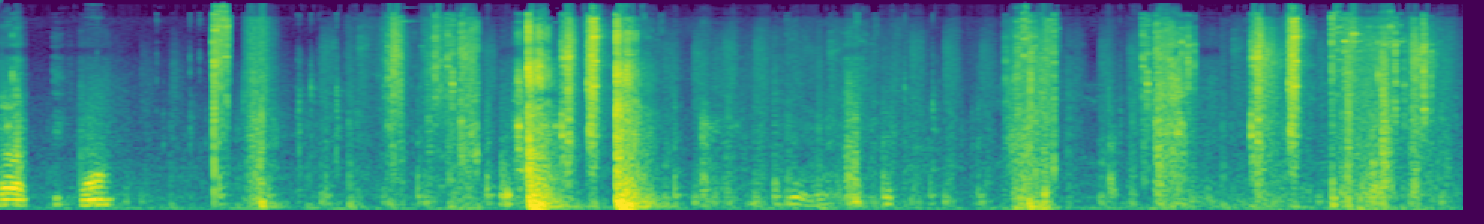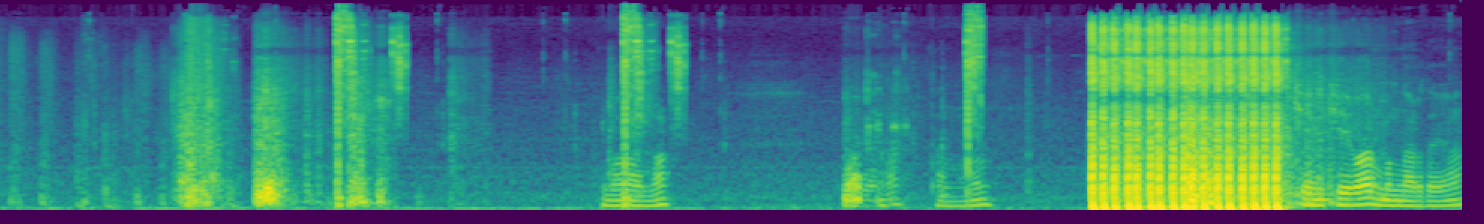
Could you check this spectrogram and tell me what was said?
Yok. Alma. Tamam. KMK var mı bunlarda ya?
